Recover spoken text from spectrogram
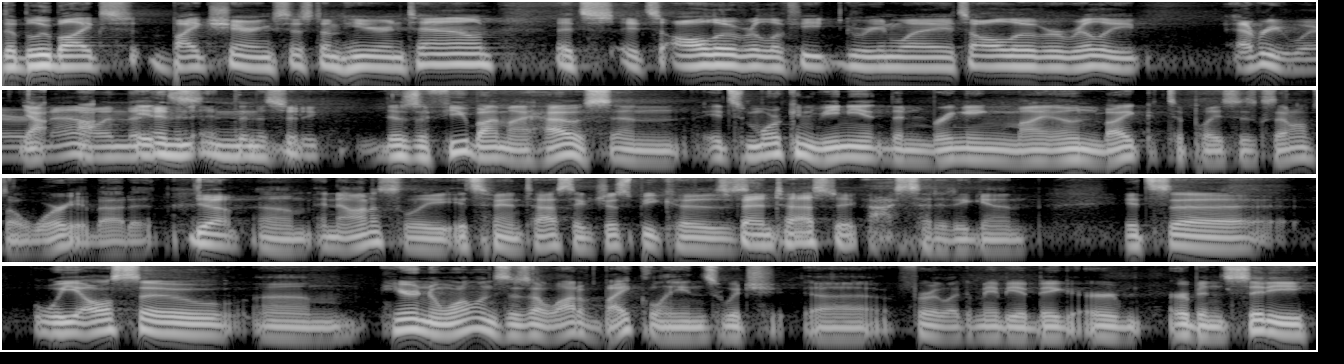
the Blue Bikes bike sharing system here in town. It's it's all over Lafitte Greenway. It's all over really everywhere Yeah, now uh, in the in, in the- the city. There's a few by my house, and it's more convenient than bringing my own bike to places because I don't have to worry about it. Yeah, Um, and honestly, it's fantastic just because fantastic. I said it again. It's uh we also um, here in New Orleans there's a lot of bike lanes, which uh, for like maybe a big ur- urban city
